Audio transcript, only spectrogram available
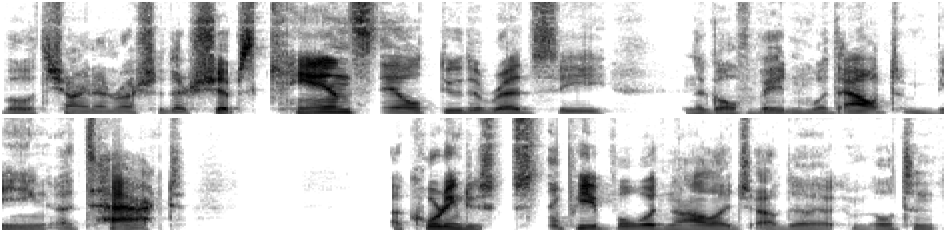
both China and Russia their ships can sail through the Red Sea and the Gulf of Aden without being attacked, according to several people with knowledge of the militant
